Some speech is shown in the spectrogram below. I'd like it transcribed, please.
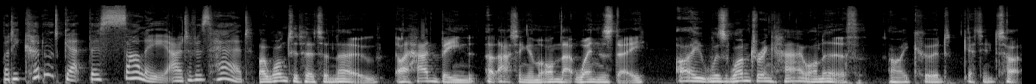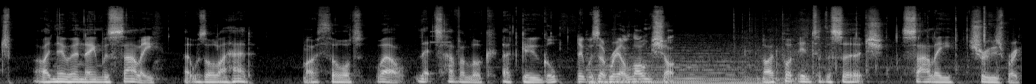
But he couldn't get this Sally out of his head. I wanted her to know I had been at Attingham on that Wednesday. I was wondering how on earth I could get in touch. I knew her name was Sally. That was all I had. I thought, well, let's have a look at Google. It was a real long shot. I put into the search Sally Shrewsbury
